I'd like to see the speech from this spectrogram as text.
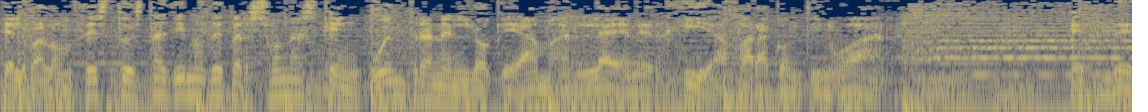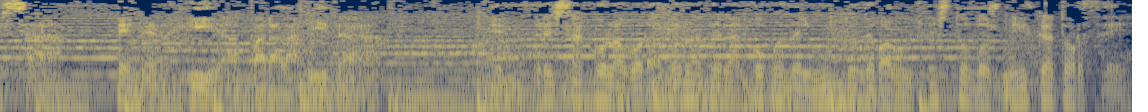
El baloncesto está lleno de personas que encuentran en lo que aman la energía para continuar. Endesa, energía para la vida. Empresa colaboradora de la Copa del Mundo de Baloncesto 2014.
